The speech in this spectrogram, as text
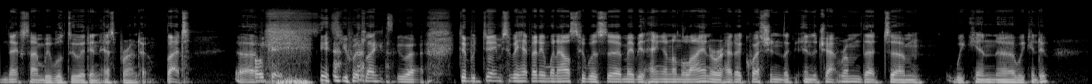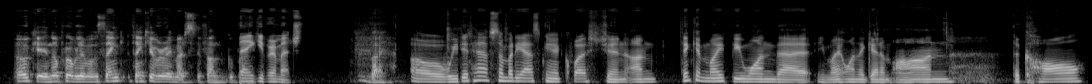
next time we will do it in Esperanto. But uh, Okay. if you would like to, uh, did we, James, do we have anyone else who was uh, maybe hanging on the line or had a question in the, in the chat room that um, we can uh, we can do? Okay, no problem. Thank thank you very much, Stefan. Goodbye. Thank you very much. Bye. Oh, we did have somebody asking a question. I think it might be one that you might want to get him on the call.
